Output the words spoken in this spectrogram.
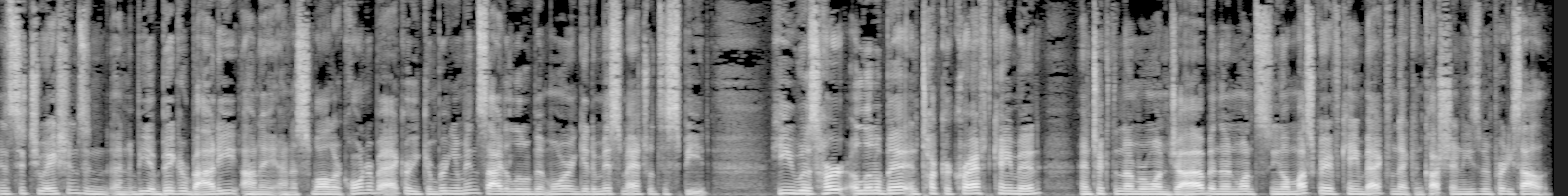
in situations and, and be a bigger body on a on a smaller cornerback, or you can bring him inside a little bit more and get a mismatch with the speed. He was hurt a little bit, and Tucker Kraft came in and took the number one job. And then once, you know, Musgrave came back from that concussion, he's been pretty solid.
